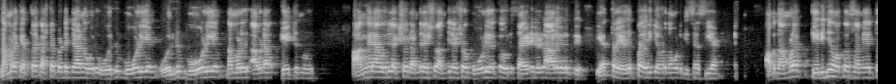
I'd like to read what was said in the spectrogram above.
നമ്മളൊക്കെ എത്ര കഷ്ടപ്പെട്ടിട്ടാണ് ഒരു ഒരു വോളിയം ഒരു വോളിയം നമ്മൾ അവിടെ കയറ്റുന്നത്. അങ്ങനെ ഒരു ലക്ഷം രണ്ട് ലക്ഷം അഞ്ച് ലക്ഷം വോളിയം ഒക്കെ ഒരു സൈഡിലുള്ള ആളുകൾക്ക് എത്ര എളുപ്പമായിരിക്കും അവിടെ അങ്ങോട്ട് ബിസിനസ് ചെയ്യാൻ. അപ്പൊ നമ്മളെ തിരിഞ്ഞു നോക്കുന്ന സമയത്ത്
